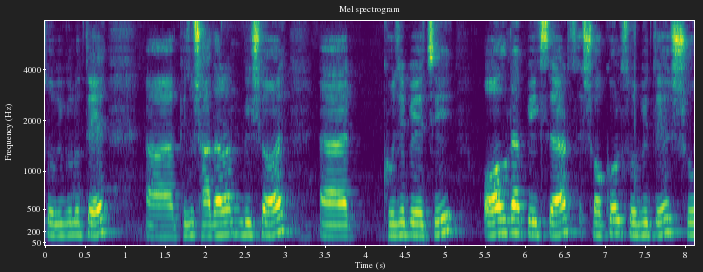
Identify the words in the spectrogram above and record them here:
ছবিগুলোতে কিছু সাধারণ বিষয় খুঁজে পেয়েছি। অল দ্য পিকচার্স সকল ছবিতে show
